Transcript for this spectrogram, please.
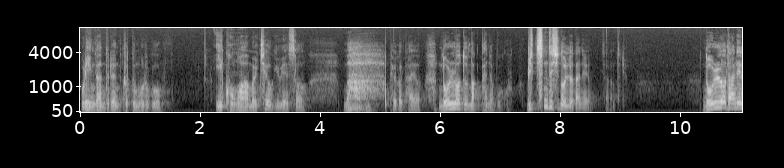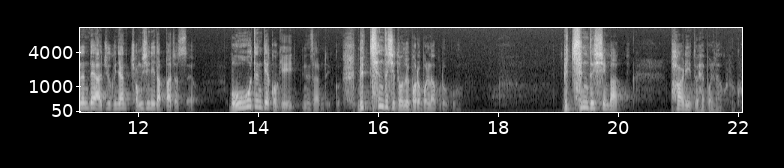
우리 인간들은 그것도 모르고 이 공허함을 채우기 위해서 막 별거 다요. 놀러도 막 다녀보고 미친 듯이 놀려 다녀요. 사람들이. 놀러 다니는데 아주 그냥 정신이 다 빠졌어요. 모든 게 거기에 있는 사람도 있고 미친 듯이 돈을 벌어보려고 그러고 미친 듯이 막 파티도 해보려고 그러고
